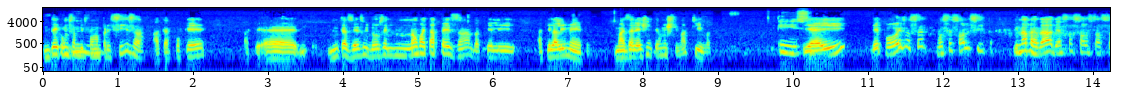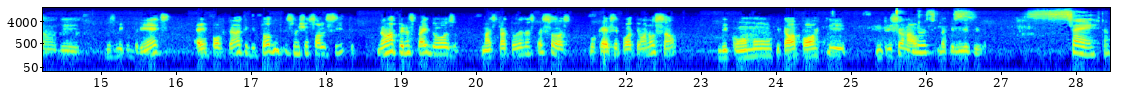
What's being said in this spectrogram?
Não tem como saber uhum. de forma precisa, até porque é, muitas vezes o idoso ele não vai estar pesando aquele, aquele alimento, mas ali a gente tem uma estimativa. Isso. E aí, depois você, você solicita. E, na verdade, essa solicitação de, dos micronutrientes é importante que todo nutricionista solicite, não apenas para idoso, mas para todas as pessoas, porque aí você pode ter uma noção de como que está o aporte nutricional daquele indivíduo. Certo.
